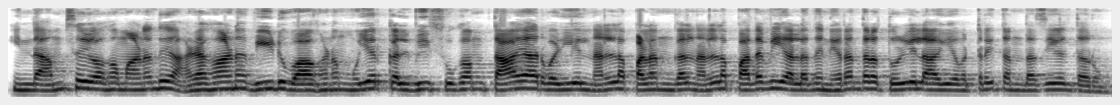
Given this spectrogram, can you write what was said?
இந்த அம்சயோகமானது அழகான வீடு வாகனம் உயர்கல்வி சுகம் தாயார் வழியில் நல்ல பலன்கள் நல்ல பதவி அல்லது நிரந்தர தொழில் ஆகியவற்றை தன் தசையில் தரும்.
